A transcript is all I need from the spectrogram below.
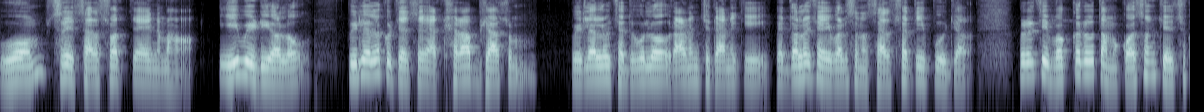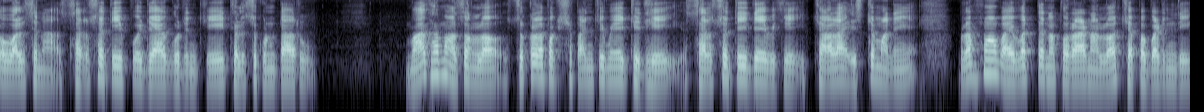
ఓం శ్రీ సరస్వత్యాయ నమ. ఈ వీడియోలో పిల్లలకు చేసే అక్షరాభ్యాసం పిల్లలు చదువులో రాణించడానికి పెద్దలు చేయవలసిన సరస్వతీ పూజ ప్రతి ఒక్కరూ తమ కోసం చేసుకోవలసిన సరస్వతీ పూజ గురించి తెలుసుకుంటారు. మాఘమాసంలో శుక్లపక్ష పంచమి తిథి సరస్వతీదేవికి చాలా ఇష్టమని బ్రహ్మ వైవర్తన పురాణంలో చెప్పబడింది.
